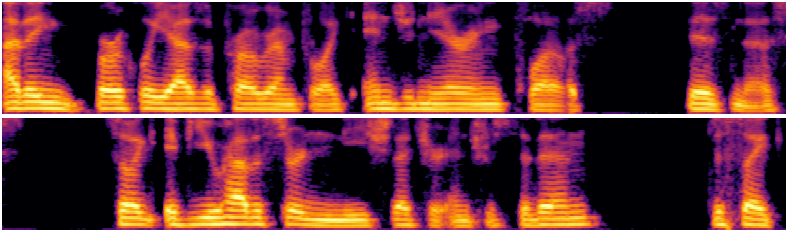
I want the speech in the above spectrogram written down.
I think Berkeley has a program for like engineering plus business. So like if you have a certain niche that you're interested in, just like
